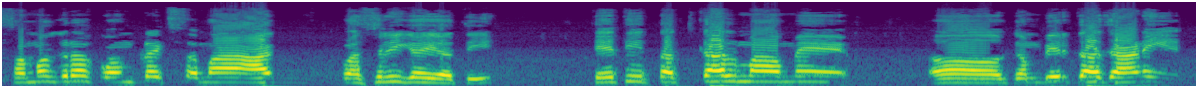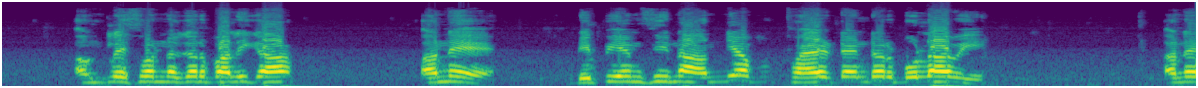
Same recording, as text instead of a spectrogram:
સમગ્ર કોમ્પ્લેક્સમાં આગ પસરી ગઈ હતી. તેથી તત્કાલમાં અમે ગંભીરતા જાણી અંકલેશ્વર નગરપાલિકા અને ડીપીએમસીના અન્ય ફાયર ટેન્ડર બોલાવી અને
